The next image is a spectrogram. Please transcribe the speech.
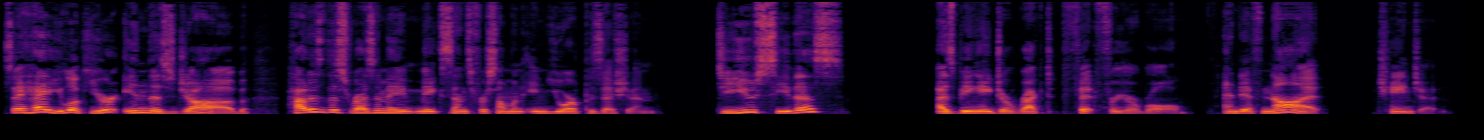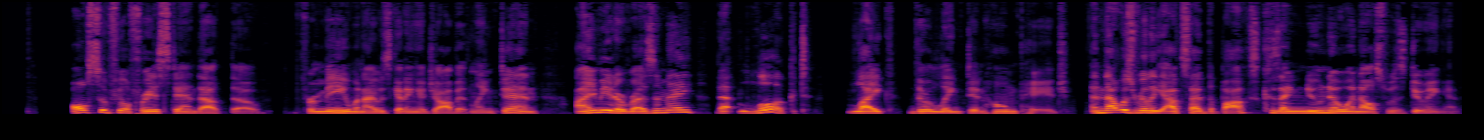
Say, hey, look, you're in this job. How does this resume make sense for someone in your position? Do you see this as being a direct fit for your role? And if not, change it. Also, feel free to stand out though. For me, when I was getting a job at LinkedIn, I made a resume that looked like their LinkedIn homepage. And that was really outside the box because I knew no one else was doing it.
